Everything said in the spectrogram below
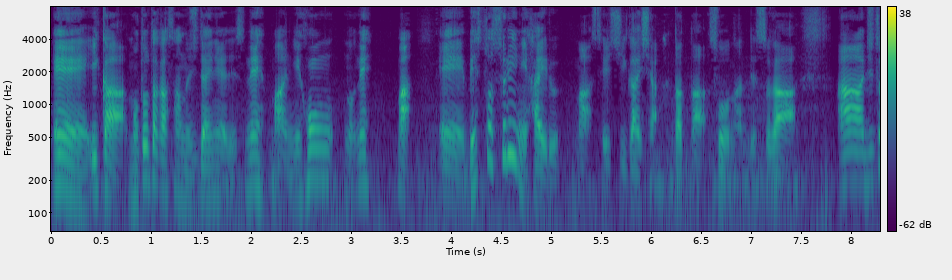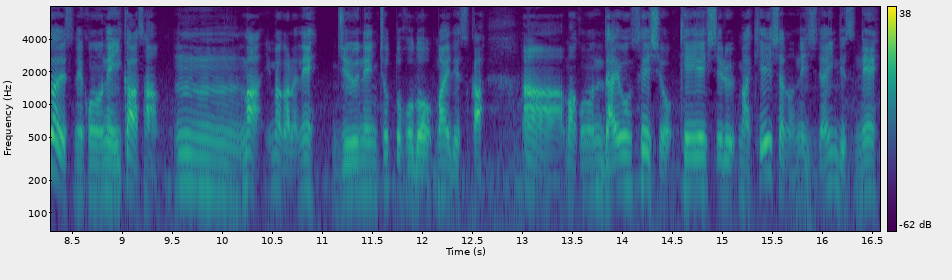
えー、以下、元隆さんの時代にはですね、まあ日本のね、まあ、えー、ベスト3に入る、まあ、製紙会社だったそうなんですが、あ実はですね、このね、井川さん、うん、まあ、今からね、10年ちょっとほど前ですか、あまあ、この、ね、大王製紙を経営してる、まあ、経営者のね、時代にですね、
